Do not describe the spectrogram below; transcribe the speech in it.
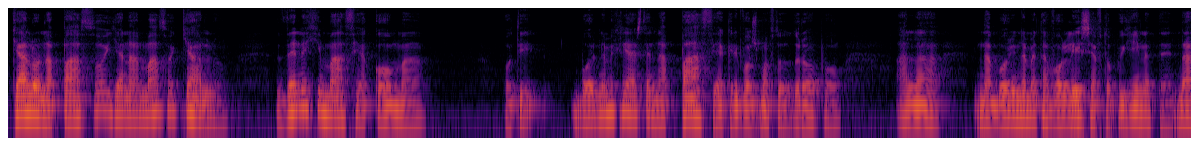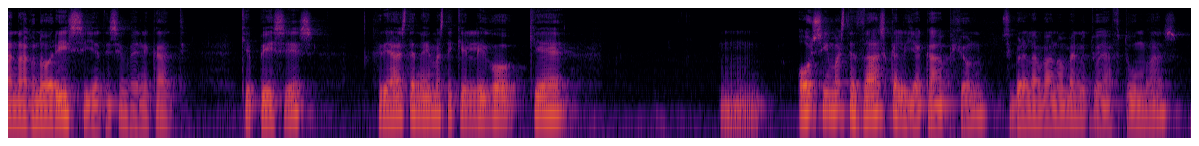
κι άλλο να πάθω για να μάθω κι άλλο. Δεν έχει μάθει ακόμα ότι μπορεί να μην χρειάζεται να πάθει ακριβώς με αυτόν τον τρόπο, αλλά να μπορεί να μεταβολήσει αυτό που γίνεται, να αναγνωρίσει γιατί συμβαίνει κάτι. Και επίσης χρειάζεται να είμαστε και λίγο και μ, όσοι είμαστε δάσκαλοι για κάποιον, συμπεριλαμβανομένου του εαυτού μας,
